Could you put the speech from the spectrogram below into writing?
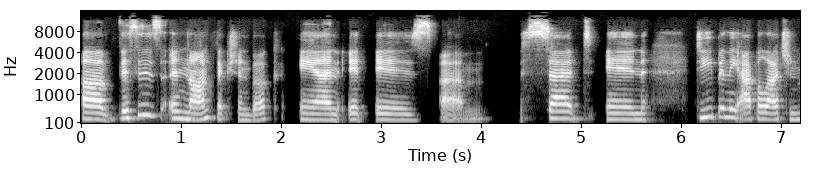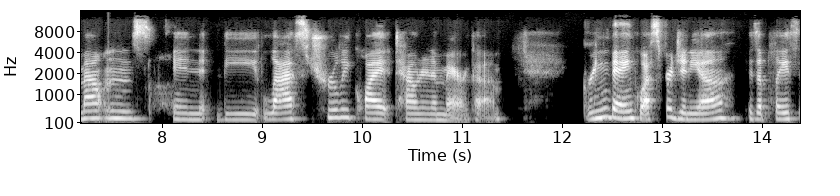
Um, this is a nonfiction book, and it is um, set in deep in the Appalachian Mountains in the last truly quiet town in America. Green Bank, West Virginia, is a place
